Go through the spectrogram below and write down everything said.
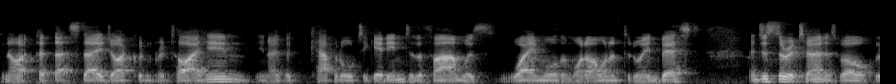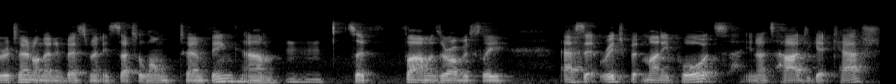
you know, at that stage I couldn't retire him. You know, the capital to get into the farm was way more than what I wanted to invest. And just the return as well. The return on that investment is such a long term thing. Um, mm-hmm. So farmers are obviously asset rich but money poor. It's you know it's hard to get cash.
